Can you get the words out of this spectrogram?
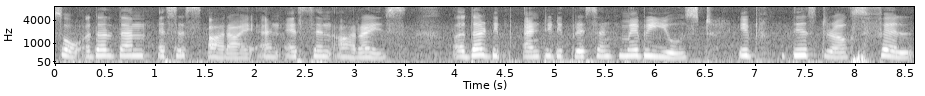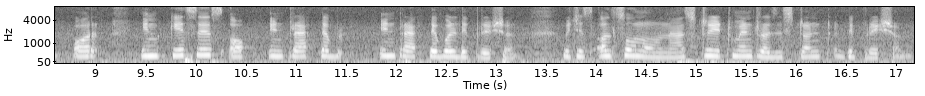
So, other than SSRI and SNRIs, other antidepressant may be used if these drugs fail or in cases of intractable, intractable depression which is also known as treatment resistant depression.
